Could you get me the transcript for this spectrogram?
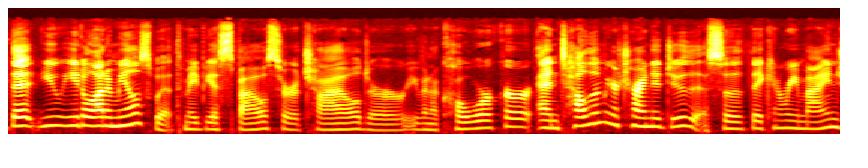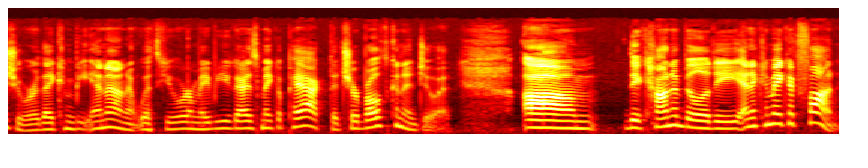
that you eat a lot of meals with, maybe a spouse or a child or even a coworker, and tell them you're trying to do this so that they can remind you or they can be in on it with you, or maybe you guys make a pact that you're both going to do it. Um, the accountability and it can make it fun.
